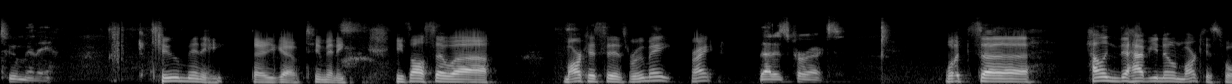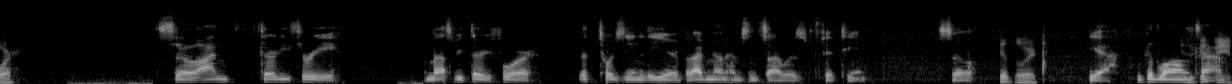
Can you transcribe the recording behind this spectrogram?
Too many. Too many. There you go. Too many. He's also uh, Marcus's roommate, right? That is correct. What's uh, how long have you known Marcus for? So I'm 33. I'm about to be 34 towards the end of the year, but I've known him since I was 15. So good lord, yeah, good long time.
